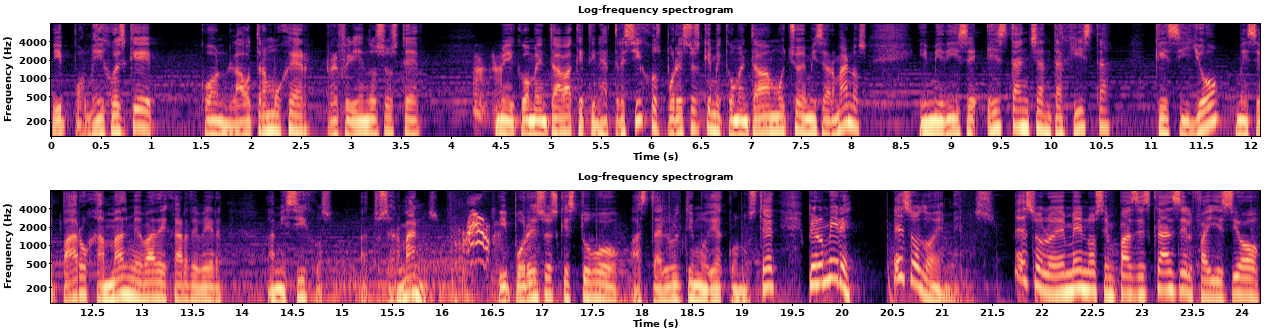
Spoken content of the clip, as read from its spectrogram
Y por mi hijo es que con la otra mujer, refiriéndose a usted, me comentaba que tenía tres hijos. Por eso es que me comentaba mucho de mis hermanos. Y me dice, es tan chantajista que si yo me separo jamás me va a dejar de ver a mis hijos, a tus hermanos. Y por eso es que estuvo hasta el último día con usted. Pero mire, eso es lo de menos. Eso es lo de menos. En paz descanse. Él falleció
